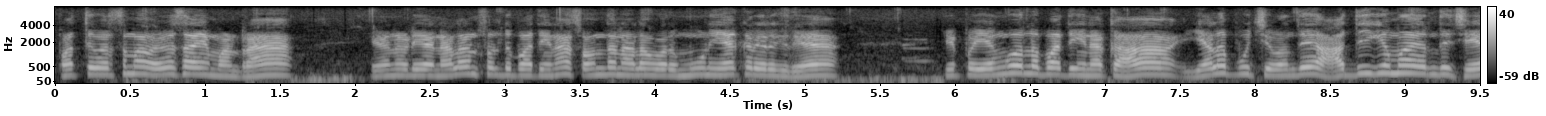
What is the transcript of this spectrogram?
பத்து வருஷமாக விவசாயம் பண்ணுறேன் என்னுடைய நிலம்னு சொல்லிட்டு பார்த்தீங்கன்னா சொந்த நிலம் ஒரு மூணு ஏக்கர் இருக்குது. இப்போ எங்கள் ஊரில் பார்த்தீங்கன்னாக்கா இலைப்பூச்சி வந்து அதிகமாக இருந்துச்சு.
